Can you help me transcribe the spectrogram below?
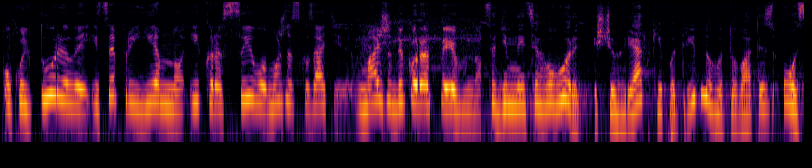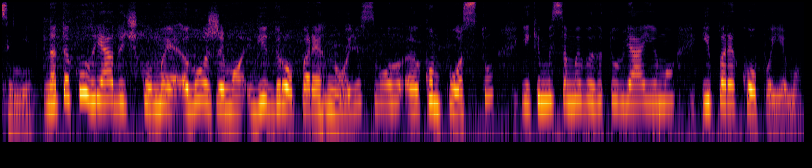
окультурили, і це приємно, і красиво, можна сказати, майже декоративно. Садівниця говорить, що грядки потрібно готувати з осені. На таку грядочку ми ложимо відро перегною свого е, компосту, який ми самі виготовляємо, і перекопуємо.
